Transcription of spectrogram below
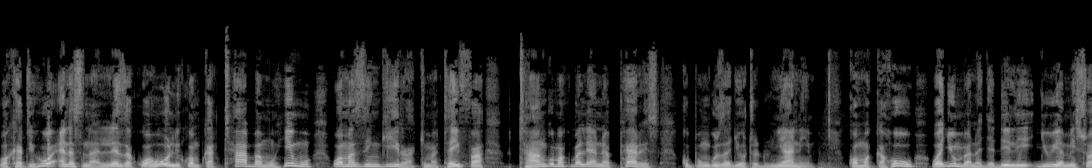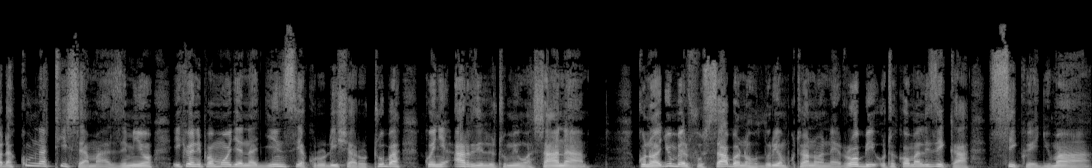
Wakati huo Anderson alieleza kuwa huo ulikuwa mkataba muhimu wa mazingira kimataifa tangu makubaliano ya Paris kupunguza joto duniani. Kwa mwaka huu wajumbe wanajadili juu ya miswada 19 ya maazimio, ikiwa ni pamoja na jinsi ya kurudisha rutuba kwenye ardhi iliyotumiwa sana. Kuna wajumbe elfu saba wanaohudhuria mkutano wa Nairobi utakaomalizika siku ya Ijumaa.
